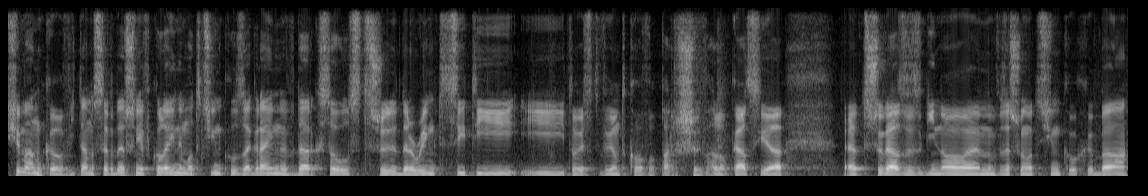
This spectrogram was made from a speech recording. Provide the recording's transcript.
Siemanko, witam serdecznie w kolejnym odcinku Zagrajmy w Dark Souls 3 The Ringed City i to jest wyjątkowo parszywa lokacja. E, Trzy razy zginąłem w zeszłym odcinku chyba.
